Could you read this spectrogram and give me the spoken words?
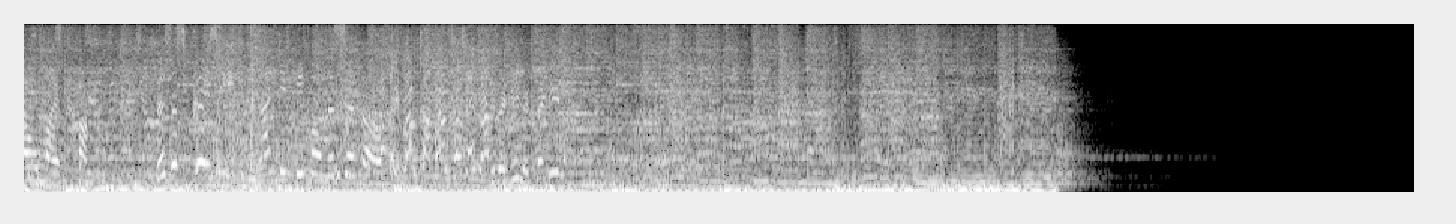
Oh my fuck. This is crazy! 19 people in the circle!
